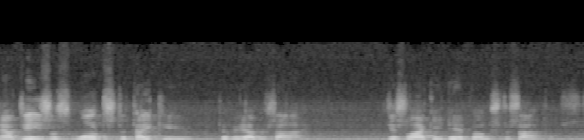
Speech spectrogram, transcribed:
Now, Jesus wants to take you to the other side, just like He did those disciples.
